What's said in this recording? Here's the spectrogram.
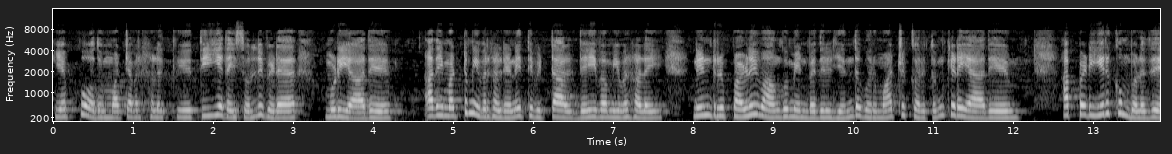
எப்போதும் மற்றவர்களுக்கு தீயதை சொல்லிவிட முடியாது. அதை மட்டும் இவர்கள் நினைத்துவிட்டால் தெய்வம் இவர்களை நின்று பழி வாங்கும் என்பதில் எந்த ஒரு மாற்று கருத்தும் கிடையாது. அப்படி இருக்கும் பொழுது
